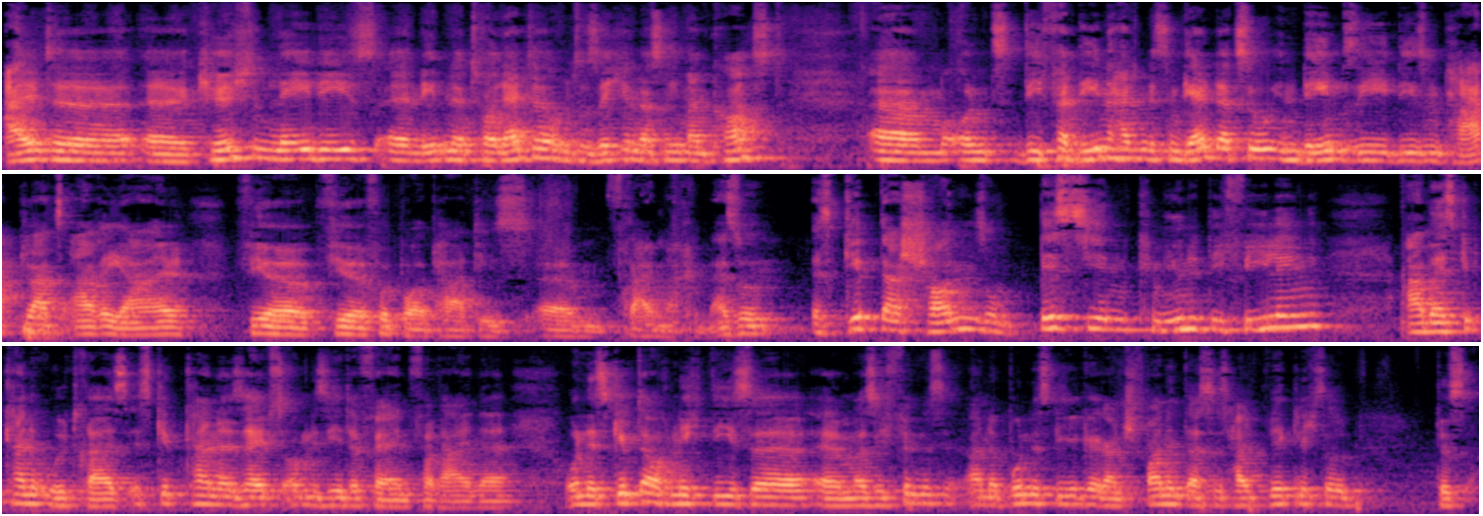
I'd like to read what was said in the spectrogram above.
alte äh, Kirchenladies äh, neben der Toilette, um zu sichern, dass niemand kotzt. Ähm, und die verdienen halt ein bisschen Geld dazu, indem sie diesen Parkplatzareal für, für Footballpartys ähm, freimachen. Also es gibt da schon so ein bisschen Community-Feeling, aber es gibt keine Ultras, es gibt keine selbstorganisierte Fanvereine und es gibt auch nicht diese, ähm, also ich finde es an der Bundesliga ganz spannend, dass es halt wirklich so, dass,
